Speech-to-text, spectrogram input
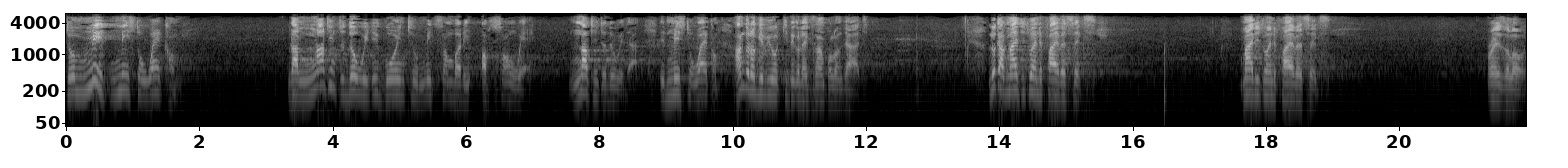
to meet means to welcome. That nothing to do with you going to meet somebody up somewhere. Nothing to do with that. It means to welcome. I'm going to give you a typical example on that. Look at Matthew 25 verse 6. Matthew 25 verse 6. Praise the Lord.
